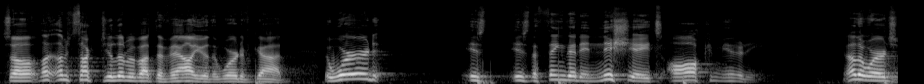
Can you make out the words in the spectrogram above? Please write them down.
so let, me talk to you a little bit about the value of the Word of God. The Word is, is the thing that initiates all community. In other words,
